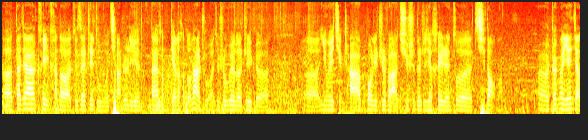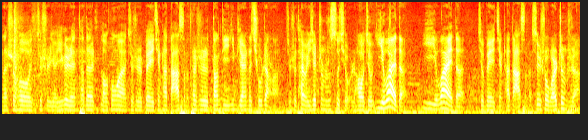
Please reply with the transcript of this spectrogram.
呃，呃，大家可以看到，就在这堵墙这里，大家很点了很多蜡烛啊，就是为了这个。呃，因为警察暴力执法去世的这些黑人做祈祷嘛。呃，刚刚演讲的时候，就是有一个人，她的老公啊，就是被警察打死了。他是当地印第安人的酋长啊，就是他有一些政治诉求，然后就意外的、意外的就被警察打死了。所以说玩政治啊，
